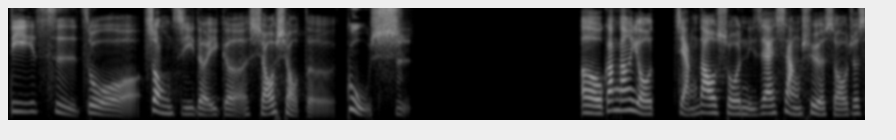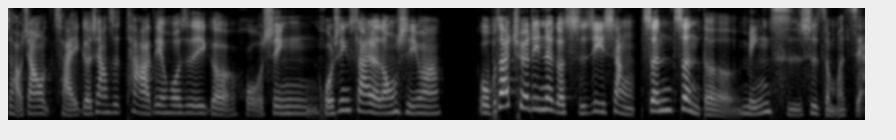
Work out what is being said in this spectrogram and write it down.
第一次做重机的一个小小的故事。呃，我刚刚有讲到说，你在上去的时候，就是好像踩一个像是踏垫或是一个火星火星塞的东西吗？我不太确定那个实际上真正的名词是怎么讲，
